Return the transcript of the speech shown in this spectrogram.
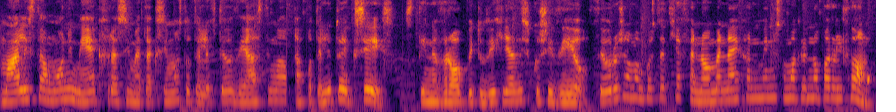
Μάλιστα, μόνιμη έκφραση μεταξύ μας το τελευταίο διάστημα αποτελεί το εξής. Στην Ευρώπη του 2022 θεωρούσαμε πως τέτοια φαινόμενα είχαν μείνει στο μακρινό παρελθόν.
